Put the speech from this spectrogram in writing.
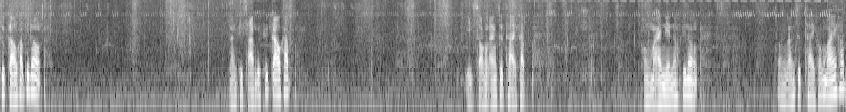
คือเก่าครับพี่น้อง หลังที่สามก็คือเก่าครับ อีกสองหลังสุดท้ายครับ ของไม้เนียนเนาะพี่น้องสองหลังสุดท้ายของไม้ครับ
